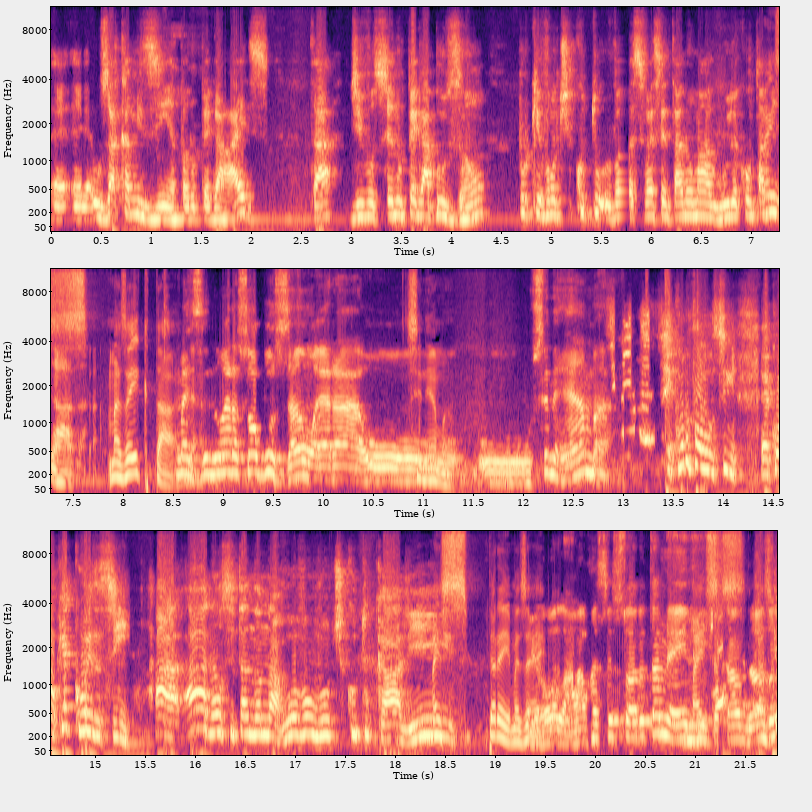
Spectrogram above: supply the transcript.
é, é, usar camisinha para não pegar AIDS, tá? De você não pegar busão, porque vão te cutu você vai sentar numa agulha contaminada. Mas, mas aí que tá. Mas né? não era só o busão, era o. Cinema. O cinema. Eu sei, quando eu falo assim, é qualquer coisa assim. Ah, ah não, você tá andando na rua, vão, vão te cutucar ali. Mas, peraí, mas é, rolava essa história também. Mas- Mas, tá mas andando vem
